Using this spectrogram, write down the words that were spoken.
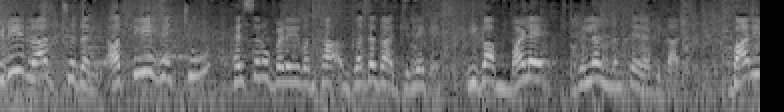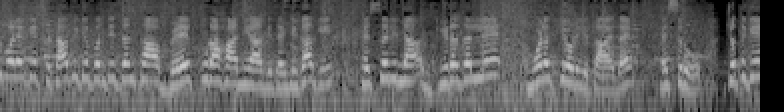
ಇಡೀ ರಾಜ್ಯದಲ್ಲಿ ಅತಿ ಹೆಚ್ಚು ಹೆಸರು ಬೆಳೆಯುವಂತಹ ಗದಗ ಜಿಲ್ಲೆಗೆ ಈಗ ಮಳೆ ವಿಲನ್ ನಂತೆ ಎರಗಿದ್ದಾರೆ ಭಾರಿ ಮಳೆಗೆ ಕಟಾವಿಗೆ ಬಂದಿದ್ದಂತಹ ಬೆಳೆ ಕೂಡ ಹಾನಿಯಾಗಿದೆ. ಹೀಗಾಗಿ ಹೆಸರಿನ ಗಿಡದಲ್ಲೇ ಮೊಳಕೆಯೊಡೆಯುತ್ತಾ ಇದೆ. ಹೆಸರು ಜೊತೆಗೆ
